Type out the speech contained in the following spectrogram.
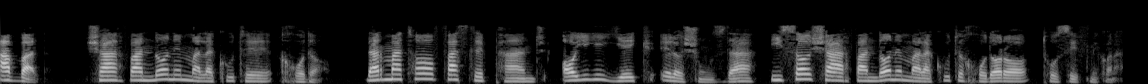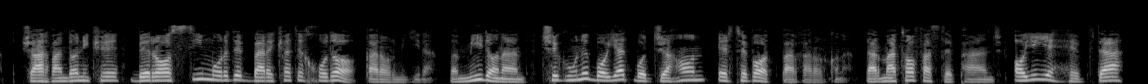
اول شهروندان ملکوت خدا در متا فصل پنج آیه یک الی 16 عیسی شهروندان ملکوت خدا را توصیف می کند. شهروندانی که به راستی مورد برکت خدا قرار می گیرند و می‌دانند چگونه باید با جهان ارتباط برقرار کنند. در متا فصل پنج آیه 17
